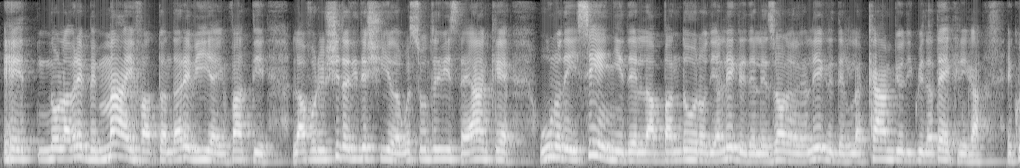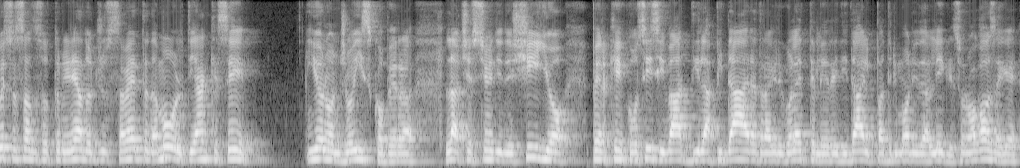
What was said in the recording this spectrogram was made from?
e non l'avrebbe mai fatto andare via. Infatti la fuoriuscita di De Sciglio da questo punto di vista è anche uno dei segni dell'abbandono di Allegri, dell'esodo di Allegri, del cambio di guida tecnica e questo è stato sottolineato giustamente da molti, anche se io non gioisco per la cessione di De Sciglio perché così si va a dilapidare, tra virgolette, l'eredità e il patrimonio di Allegri. Sono cose che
